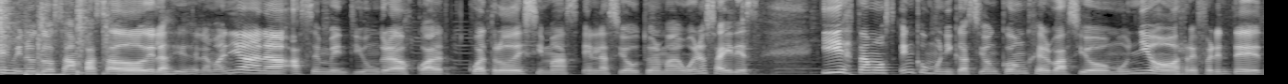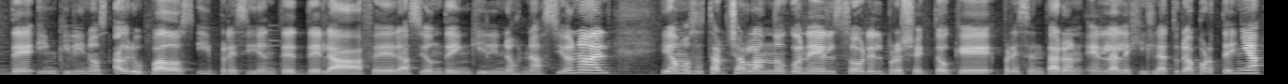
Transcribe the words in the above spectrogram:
10 minutos han pasado de las 10 de la mañana, hacen 21 grados 4 décimas en la Ciudad Autónoma de Buenos Aires y estamos en comunicación con Gervasio Muñoz, referente de Inquilinos Agrupados y presidente de la Federación de Inquilinos Nacional. Y vamos a estar charlando con él sobre el proyecto que presentaron en la legislatura porteña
